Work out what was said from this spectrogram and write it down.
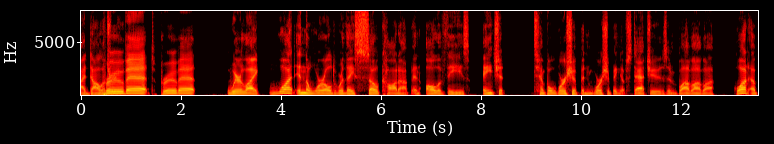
idolatry, Prove it. Prove it. we're like, what in the world were they so caught up in all of these ancient temple worship and worshiping of statues and blah, blah, blah? What a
